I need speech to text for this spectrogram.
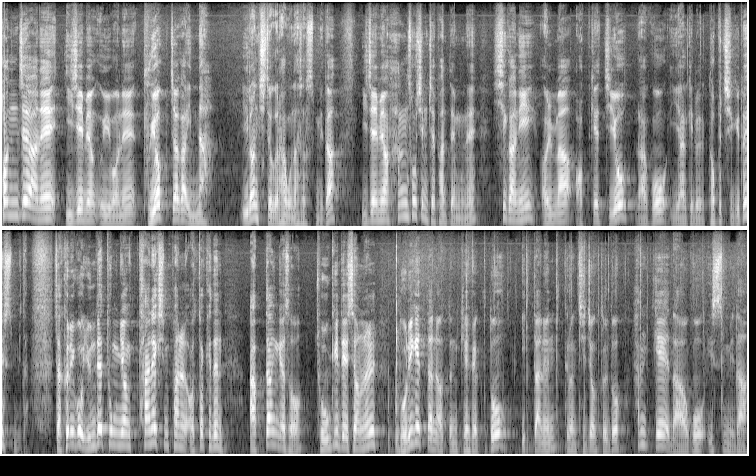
헌재 안에 이재명 의원의 부역자가 있나 이런 지적을 하고 나섰습니다. 이재명 항소심 재판 때문에 시간이 얼마 없겠지요? 라고 이야기를 덧붙이기도 했습니다. 자, 그리고 윤 대통령 탄핵 심판을 어떻게든 앞당겨서 조기 대선을 노리겠다는 어떤 계획도 있다는 그런 지적들도 함께 나오고 있습니다.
